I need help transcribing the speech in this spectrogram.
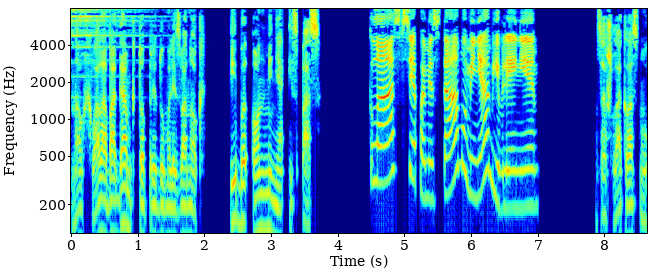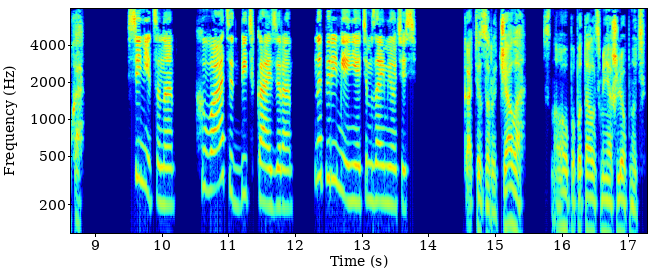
Но хвала богам, кто придумали звонок, ибо он меня и спас. «Класс, все по местам, у меня объявление». Зашла класснуха. «Синицына, хватит бить Кайзера. На перемене этим займетесь». Катя зарычала, снова попыталась меня шлепнуть,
